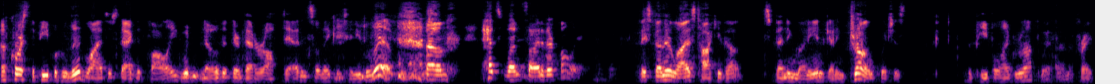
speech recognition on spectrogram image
Of course, the people who live lives of stagnant folly wouldn't know that they're better off dead, and so they continue to live. Um, that's one side of their folly. They spend their lives talking about spending money and getting drunk, which is the people I grew up with, I'm afraid.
